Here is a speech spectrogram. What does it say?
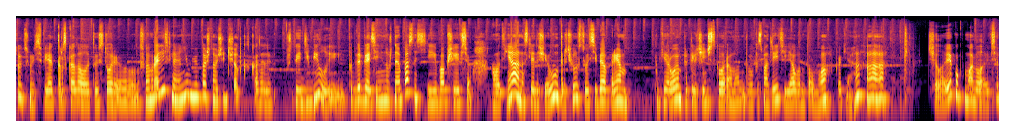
тут, в принципе, я рассказала эту историю своим родителям, они мне точно очень четко сказали, что я дебил и подвергаю себя ненужной опасности и вообще и все. А вот я на следующее утро чувствую себя прям героем приключенческого романа. Вы посмотрите, я вон там, о, как я, ага, человеку помогла, и все.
